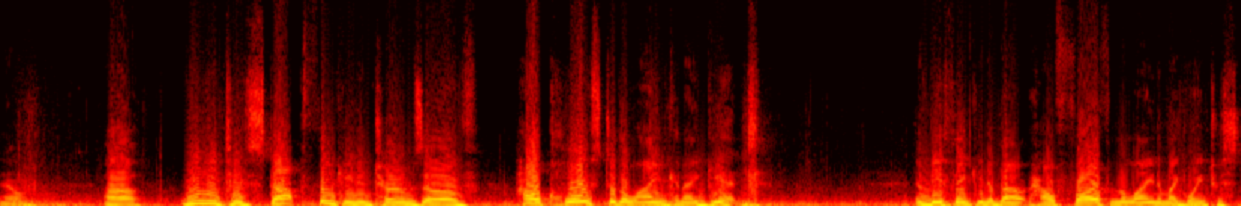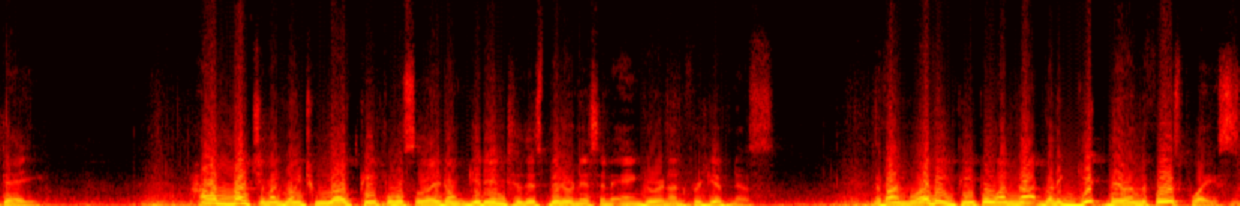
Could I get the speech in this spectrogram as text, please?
Know, uh, we need to stop thinking in terms of how close to the line can I get and be thinking about how far from the line am I going to stay. How much am I going to love people so that I don't get into this bitterness and anger and unforgiveness? If I'm loving people, I'm not going to get there in the first place.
